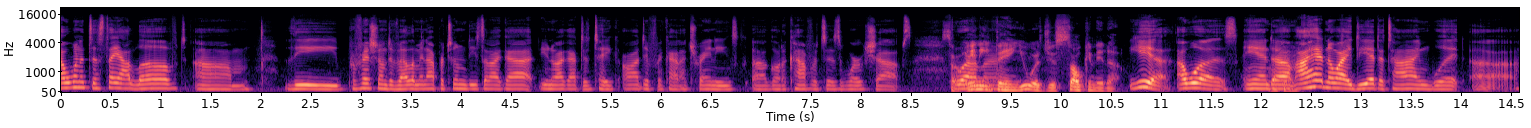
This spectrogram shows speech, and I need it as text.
I wanted to stay. I loved um, the professional development opportunities that I got. You know, I got to take all different kind of trainings, uh, go to conferences, workshops. So where I learned- anything you were just soaking it up. yeah, I was, and um, I had no idea at the time what uh,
